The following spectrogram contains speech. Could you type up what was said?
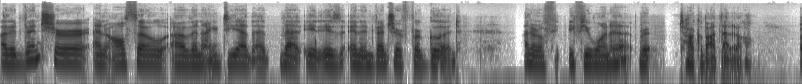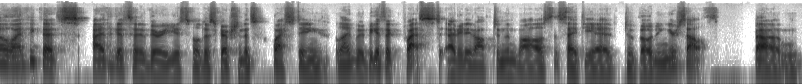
of adventure and also of an idea that that it is an adventure for good. I don't know if if you want to re- talk about that at all. Oh, I think that's I think that's a very useful description. It's questing language because a quest. I mean, it often involves this idea of devoting yourself um,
